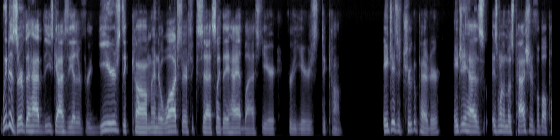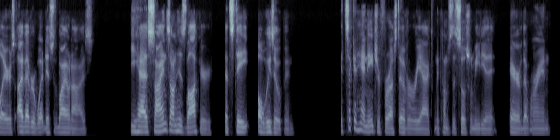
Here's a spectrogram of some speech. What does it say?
we deserve to have these guys together for years to come and to watch their success like they had last year for years to come. AJ's a true competitor. AJ has is one of the most passionate football players I've ever witnessed with my own eyes. He has signs on his locker that state always open. It's secondhand nature for us to overreact when it comes to the social media era that we're in.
